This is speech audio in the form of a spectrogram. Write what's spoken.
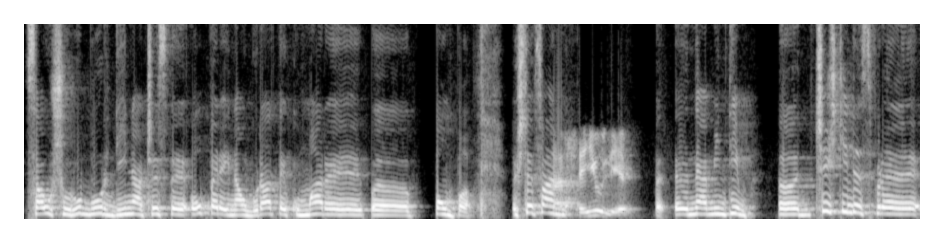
sau șuruburi din aceste opere inaugurate cu mare uh, pompă. Ștefan, 6 iulie. Uh, ne amintim. Uh, ce știi despre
